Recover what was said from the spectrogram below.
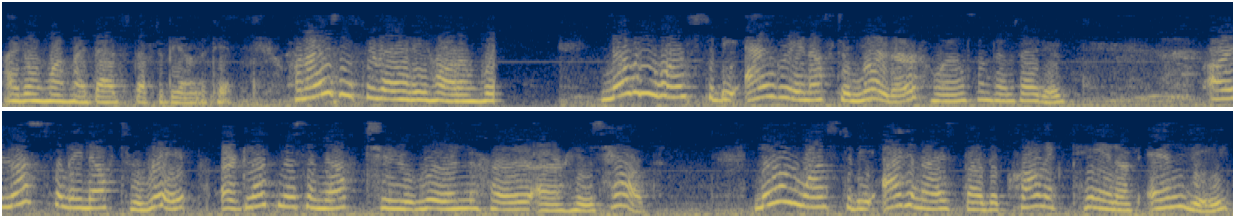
I don't want my bad stuff to be on the tape. When I was in Serenity Hall, and nobody wants to be angry enough to murder. Well, sometimes I do or lustful enough to rape, or gluttonous enough to ruin her or his health. No one wants to be agonized by the chronic pain of envy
